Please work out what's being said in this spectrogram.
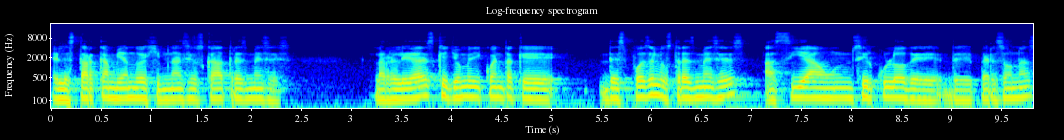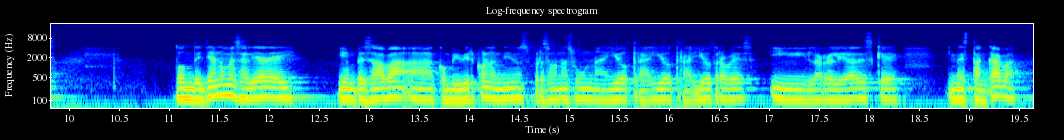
el estar cambiando de gimnasios cada tres meses. La realidad es que yo me di cuenta que después de los tres meses hacía un círculo de, de personas donde ya no me salía de ahí y empezaba a convivir con las mismas personas una y otra y otra y otra vez y la realidad es que me estancaba.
